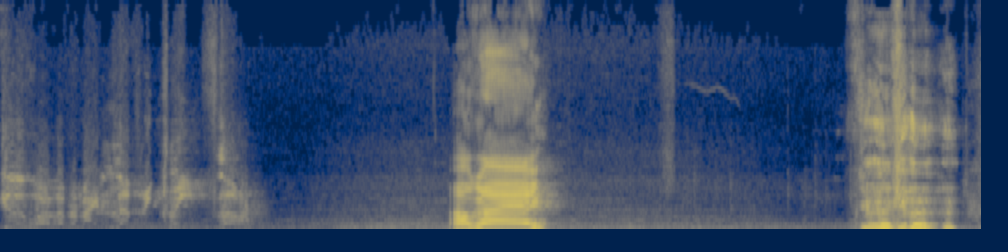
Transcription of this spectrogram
Goo all over my lovely clean floor. Okay.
